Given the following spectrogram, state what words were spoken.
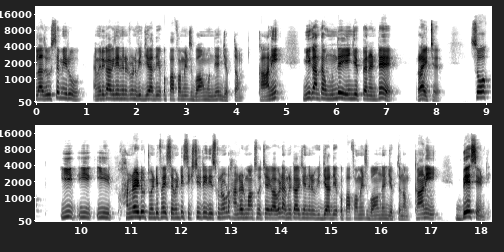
ఇలా చూస్తే మీరు అమెరికాకు చెందినటువంటి విద్యార్థి యొక్క పర్ఫార్మెన్స్ బాగుంది అని చెప్తాం. కానీ మీకు అంతకు ముందే ఏం చెప్పానంటే రైట్ సో ఈ ఈ ఈ hundred twenty five seventy sixty three తీసుకున్నప్పుడు హండ్రెడ్ మార్క్స్ వచ్చాయి కాబట్టి అమెరికాకు చెందిన విద్యార్థి యొక్క పర్ఫార్మెన్స్ బాగుందని చెప్తున్నాం. కానీ బేస్ ఏంటి?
